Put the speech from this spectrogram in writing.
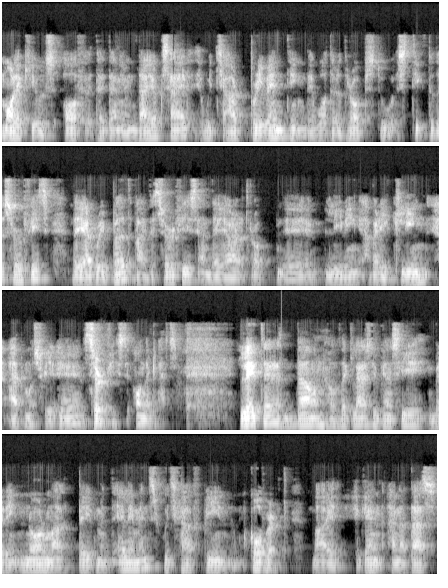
molecules of titanium dioxide, which are preventing the water drops to stick to the surface. They are repelled by the surface and they are drop, uh, leaving a very clean atmosphere uh, surface on the glass. Later down of the glass you can see very normal pavement elements which have been covered by again anatase,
